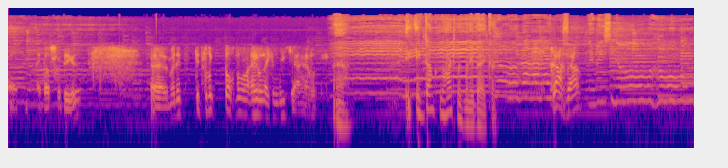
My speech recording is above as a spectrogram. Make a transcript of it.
en, en dat soort dingen. Uh, maar dit, dit vond ik toch wel een heel lekker liedje eigenlijk. Ja. Ik, ik dank u hartelijk, meneer Beker. Graag gedaan. There is no hope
